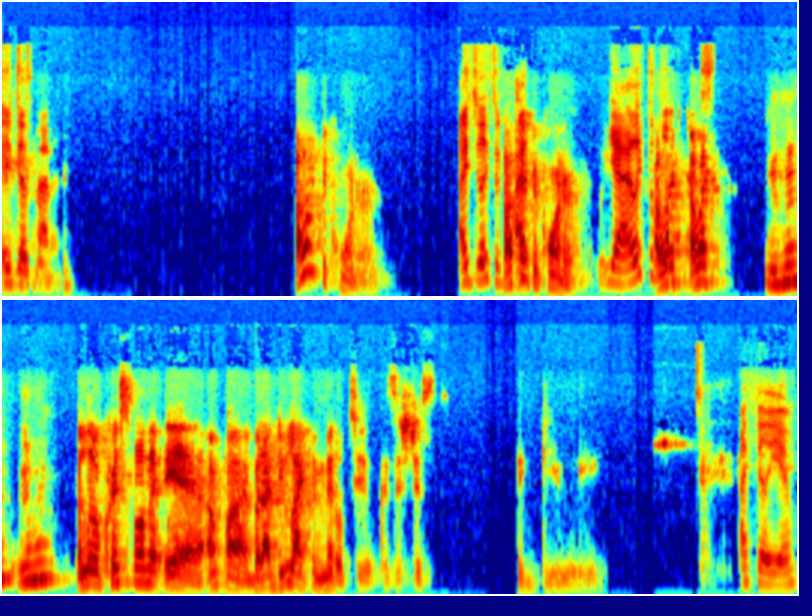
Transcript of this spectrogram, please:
it does matter. I like the corner. I do like the. I'll take a corner. Yeah, I like the. I like. I like. Mm-hmm, mm-hmm. A little crisp on it. Yeah, I'm fine. But I do like the middle too because it's just the gooey. I feel you.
